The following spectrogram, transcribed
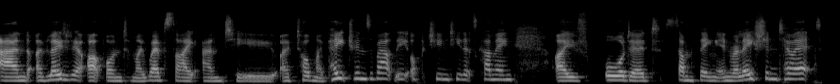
and I've loaded it up onto my website and to I've told my patrons about the opportunity that's coming. I've ordered something in relation to it.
